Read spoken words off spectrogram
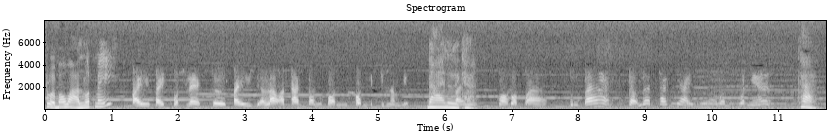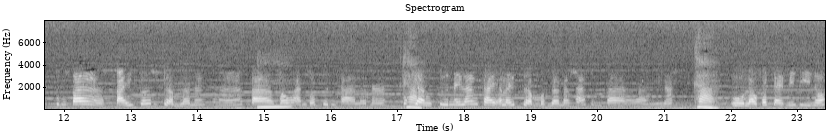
ตรวจเบาหวานลดไหมไปไปขวดแรกเออไปเดี๋ยวเล่าอาการตอนก่อนก่อนจะกินน้ำเห็ดได้เลยไปค่ะ หมอบอกว่า คุณป้าเจาะเลือดชั้นใหญ่เนี่ยวันวันเนี้ยค่ะ คุณป้าไตเริ่มเสื่อมแล้วนะคะตาอืม เบาหวานก็ขึ้นตาแล้วนะทุกค่ะ อย่างคือในร่างกายอะไรเสื่อมหมดแล้วนะคะ คุณป้าว่าอย่างนี้นะค่ะ โอ้เราก็ใจไม่ดีเนาะ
